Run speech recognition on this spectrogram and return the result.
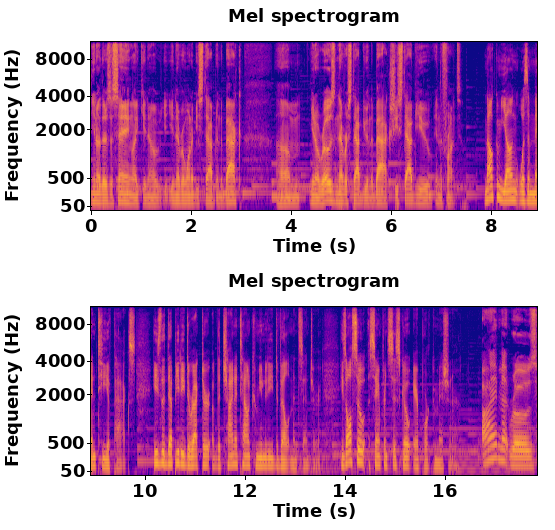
you know, there's a saying like, you know, you never want to be stabbed in the back. Um, you know, Rose never stabbed you in the back, she stabbed you in the front. Malcolm Yeung was a mentee of Pak's. He's the deputy director of the Chinatown Community Development Center. He's also a San Francisco airport commissioner. I met Rose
